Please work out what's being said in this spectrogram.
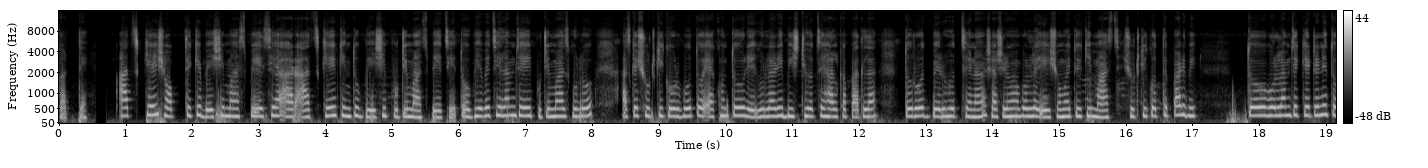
কাটতে। আজকে সব থেকে বেশি মাছ পেয়েছে আর আজকে কিন্তু বেশি পুঁটি মাছ পেয়েছে। তো ভেবেছিলাম যে এই পুঁটি মাছগুলো আজকে শুটকি করব। তো এখন তো রেগুলারই বৃষ্টি হচ্ছে, হালকা পাতলা। তো রোদ বের হচ্ছে না। শাশুড়ি মা বলল, এই সময় তুই কি মাছ শুটকি করতে পারবি? তো বললাম যে কেটে নি তো,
